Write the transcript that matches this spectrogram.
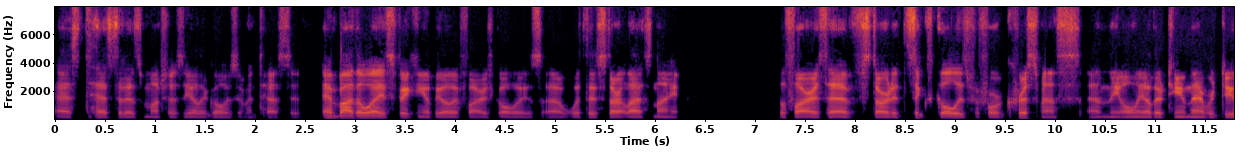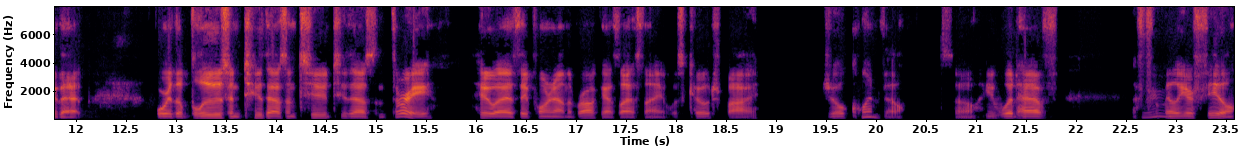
as tested as much as the other goalies have been tested. And by the way, speaking of the other Flyers goalies, uh, with his start last night, the Flyers have started six goalies before Christmas, and the only other team that ever do that were the Blues in 2002, 2003, who, as they pointed out in the broadcast last night, was coached by Joe Quenneville. So he would have a Mm. familiar feel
